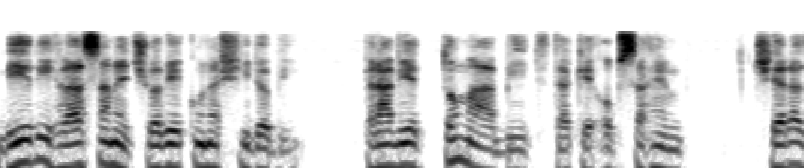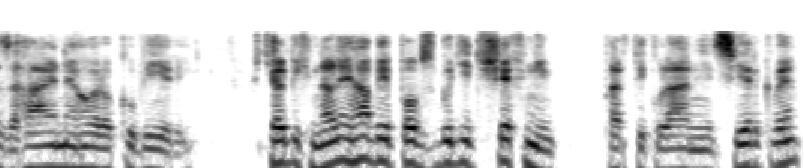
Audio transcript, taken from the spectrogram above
víry hlásané člověku naší doby. Právě to má být také obsahem včera zahájeného roku víry. Chtěl bych naléhavě povzbudit všechny partikulární církve,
